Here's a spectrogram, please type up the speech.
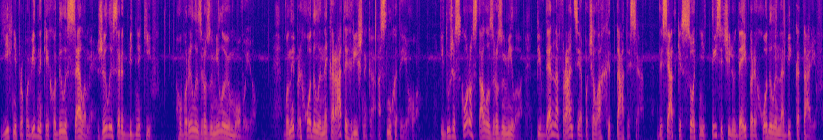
Їхні проповідники ходили селами, жили серед бідняків, говорили зрозумілою мовою. Вони приходили не карати грішника, а слухати його. І дуже скоро стало зрозуміло: південна Франція почала хитатися. Десятки, сотні, тисячі людей переходили на бік катарів.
